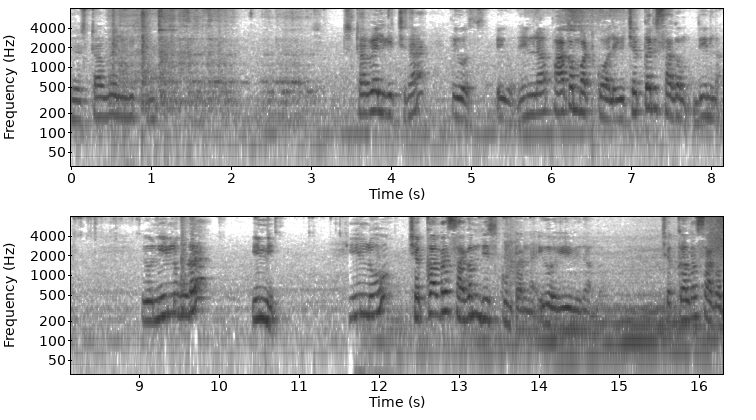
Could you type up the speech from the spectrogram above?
ఇగో స్టవ్ వెలిగించిన. స్టవ్ వెలిగించిన. ఇగో ఇగో దీనిలో పాకం పట్టుకోవాలి. ఇగో చక్కెర సగం దీనిలో. ఇగో నీళ్ళు కూడా ఇన్ని. నీళ్ళు చక్కెర సగం తీసుకుంటాను ఇగో ఈ విధంగా. చెక్కలరా సగం.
